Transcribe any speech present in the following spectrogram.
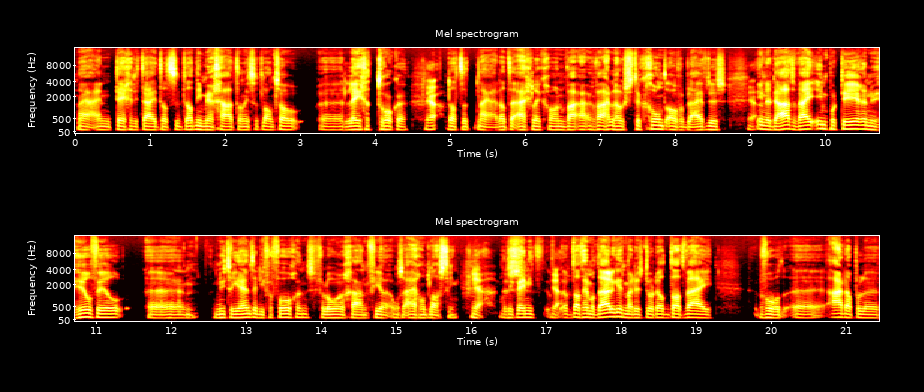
Nou ja, en tegen die tijd dat dat niet meer gaat, dan is het land zo uh, leeggetrokken. Ja. Dat, het, nou ja, dat er eigenlijk gewoon wa een waardeloos stuk grond overblijft. Dus ja. inderdaad, wij importeren nu heel veel uh, nutriënten die vervolgens verloren gaan via onze eigen ontlasting. Ja, dus, ik weet niet of, dat helemaal duidelijk is, maar dus doordat dat wij bijvoorbeeld uh, aardappelen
